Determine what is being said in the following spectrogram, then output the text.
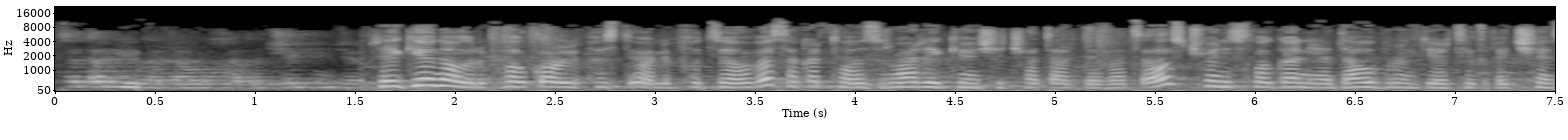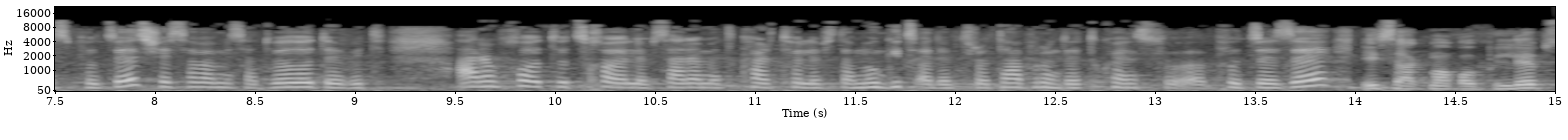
რეგიონალური ფოლკლორული ფესტივალი ფუძეობა საქართველოს 8 რეგიონში ჩატარდება წელს. ჩვენი სლოგანია დაუბრუნდი ერთი დღე ჩვენს ფუძეს. შესაბამისად ველოდებით არამხოლოდ უცხოელებს, არამედ ქართველებს და მოგიწოდებთ, რომ დაბრუნდეთ თქვენს ფუძეზე. ის აკმაყოფილებს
